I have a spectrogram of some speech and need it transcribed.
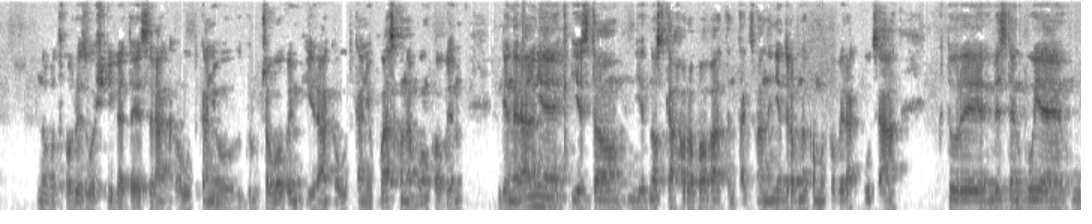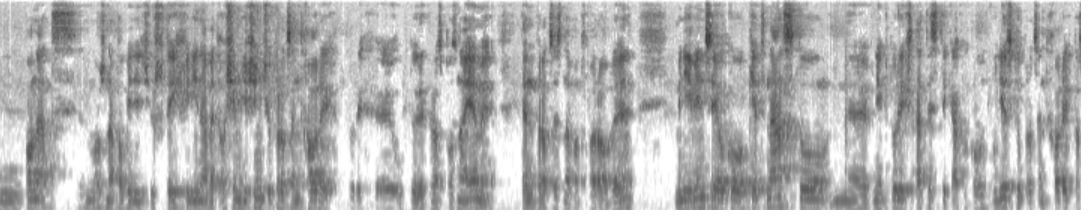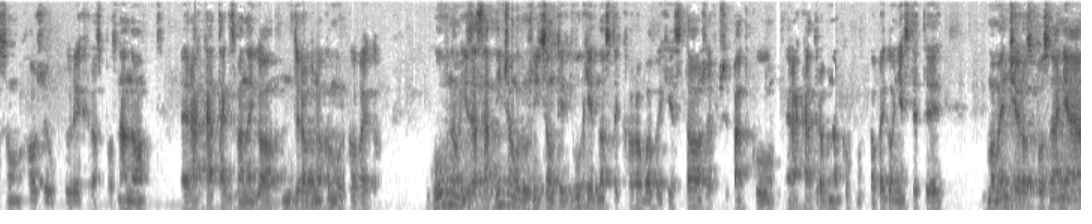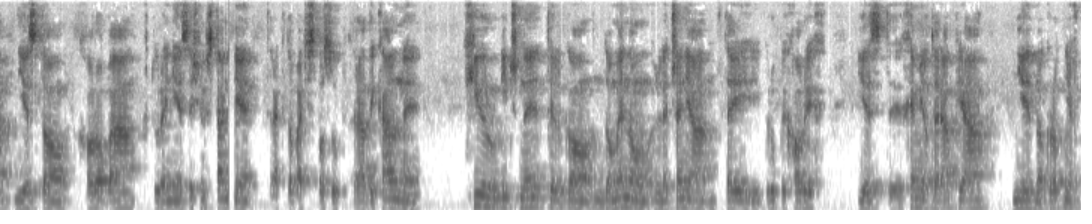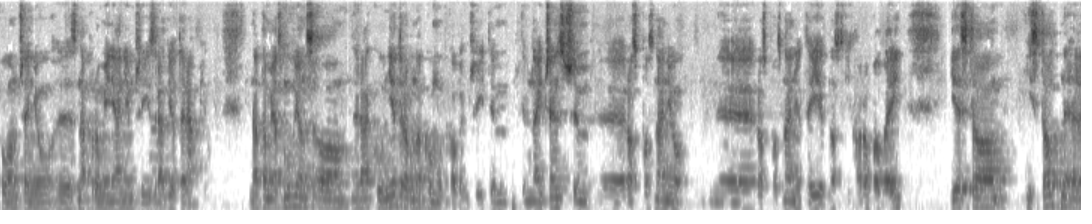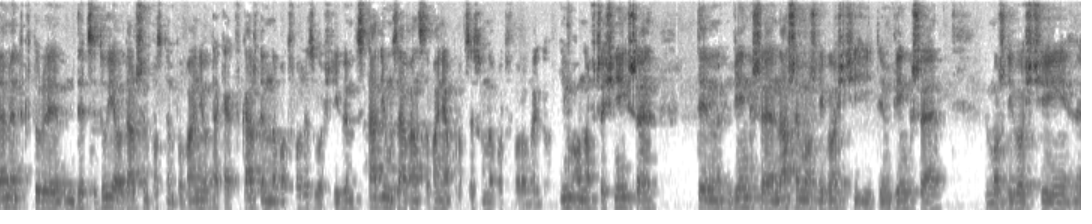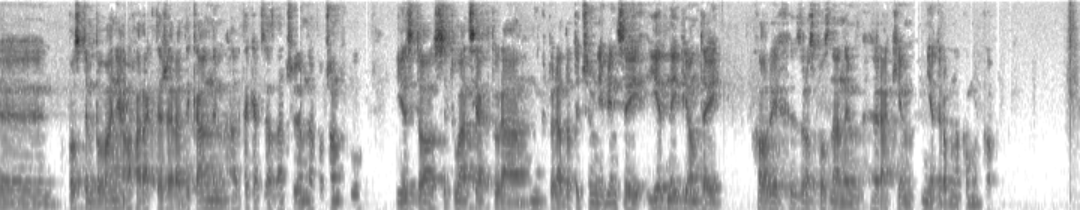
nowotwory złośliwe, to jest rak o utkaniu gruczołowym i rak o utkaniu płaskonabłąkowym. Generalnie jest to jednostka chorobowa, ten tak zwany niedrobnokomórkowy rak płuca, który występuje u ponad, można powiedzieć już w tej chwili nawet 80% chorych, których, u których rozpoznajemy ten proces nowotworowy. Mniej więcej około 15, w niektórych statystykach około 20% chorych to są chorzy, u których rozpoznano raka tak zwanego drobnokomórkowego. Główną i zasadniczą różnicą tych dwóch jednostek chorobowych jest to, że w przypadku raka drobnokomórkowego niestety w momencie rozpoznania jest to choroba, której nie jesteśmy w stanie traktować w sposób radykalny, chirurgiczny, tylko domeną leczenia tej grupy chorych jest chemioterapia, niejednokrotnie w połączeniu z napromienianiem, czyli z radioterapią. Natomiast mówiąc o raku niedrobnokomórkowym, czyli tym, tym najczęstszym e, rozpoznaniu, e, rozpoznaniu tej jednostki chorobowej, jest to istotny element, który decyduje o dalszym postępowaniu, tak jak w każdym nowotworze złośliwym, stadium zaawansowania procesu nowotworowego. Im ono wcześniejsze, tym większe nasze możliwości i tym większe możliwości y, postępowania o charakterze radykalnym, ale tak jak zaznaczyłem na początku, jest to sytuacja, która, która dotyczy mniej więcej jednej piątej chorych z rozpoznanym rakiem niedrobnokomórkowym.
